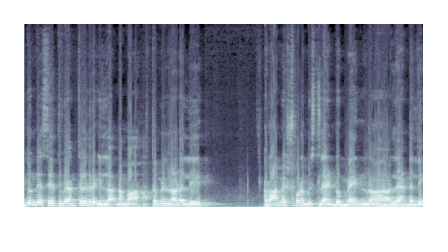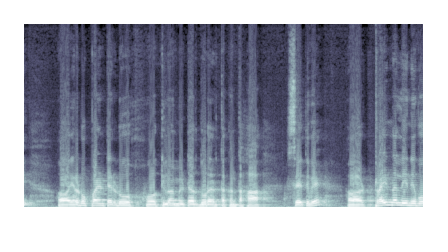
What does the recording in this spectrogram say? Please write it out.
ಇದೊಂದೇ ಸೇತುವೆ ಅಂತೇಳಿದರೆ ಇಲ್ಲ. ನಮ್ಮ ತಮಿಳುನಾಡಲ್ಲಿ ರಾಮೇಶ್ವರಂ ಇಸ್ಲ್ಯಾಂಡ್ ಮೇನ್ ಲ್ಯಾಂಡಲ್ಲಿ ಎರಡು ಪಾಯಿಂಟ್ ಎರಡು ಕಿಲೋಮೀಟರ್ ದೂರ ಇರತಕ್ಕಂತಹ ಸೇತುವೆ. ಆ, ಟ್ರೈನ್ನಲ್ಲಿ ನೀವು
